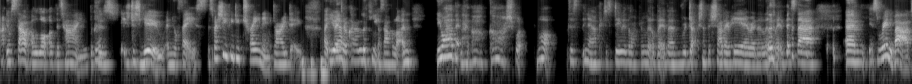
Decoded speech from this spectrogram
at yourself a lot of the time because it's just you and your face, especially if you do training, which I do. Like you end Yeah. up kind of looking at yourself a lot and you are a bit like, oh gosh, what, what? Just, you know, I could just do with like a little bit of a reduction of the shadow here and a little bit of this there. Um, it's really bad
